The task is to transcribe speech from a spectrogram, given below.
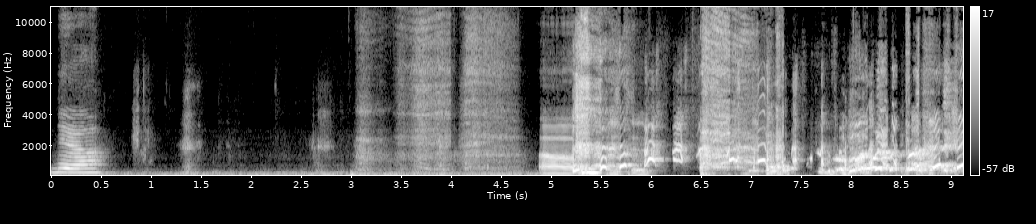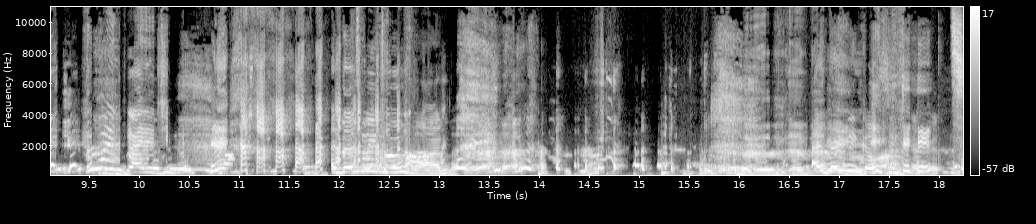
Yeah. Uh, Who invited you? And then we move on. and And then we move go on. to Terrence.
